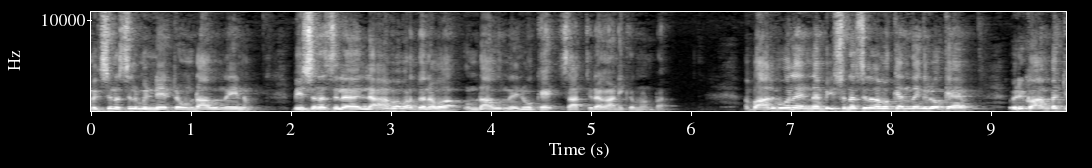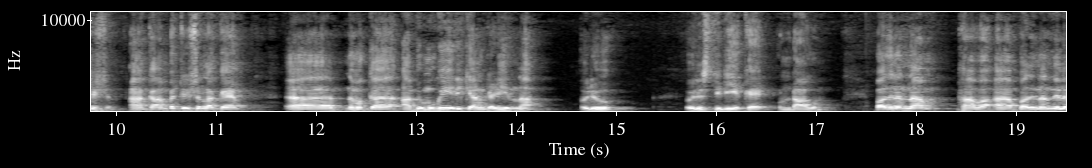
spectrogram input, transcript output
ബിസിനസ്സിൽ മുന്നേറ്റം ഉണ്ടാകുന്നതിനും ബിസിനസ്സിൽ ലാഭവർദ്ധനവ് ഉണ്ടാകുന്നതിനുമൊക്കെ സാധ്യത കാണിക്കുന്നുണ്ട്. അപ്പോൾ അതുപോലെ തന്നെ ബിസിനസ്സിൽ നമുക്ക് എന്തെങ്കിലുമൊക്കെ ഒരു കോമ്പറ്റീഷൻ ആ കോമ്പറ്റീഷനിലൊക്കെ നമുക്ക് അഭിമുഖീകരിക്കാൻ കഴിയുന്ന ഒരു ഒരു സ്ഥിതിയൊക്കെ ഉണ്ടാകും. പതിനൊന്നാം ഭാവ പതിനൊന്നിൽ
